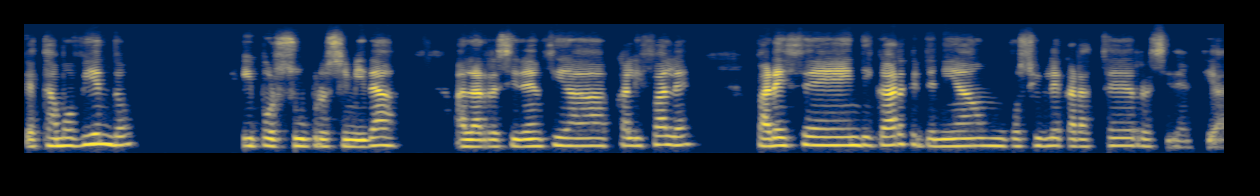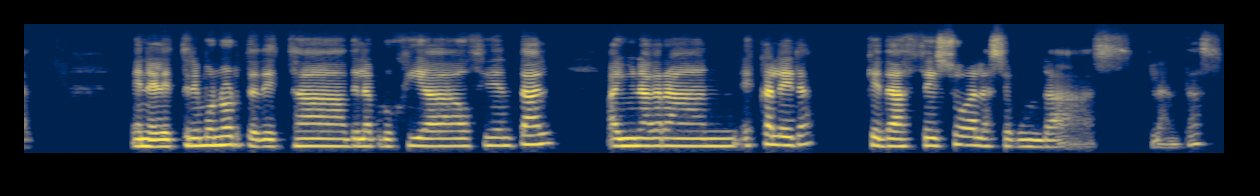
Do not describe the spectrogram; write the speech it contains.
que estamos viendo y por su proximidad a las residencias califales, parece indicar que tenía un posible carácter residencial. En el extremo norte de, esta, de la crujía occidental hay una gran escalera que da acceso a las segundas plantas.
